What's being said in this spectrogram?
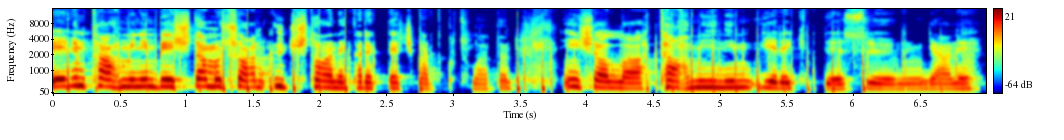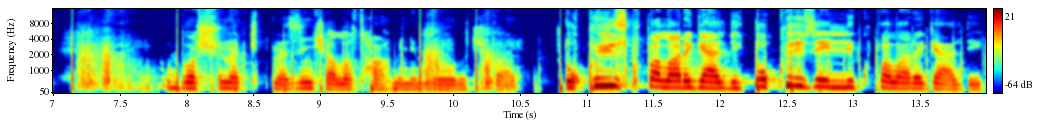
Benim tahminim 5'ti ama şu an 3 tane karakter çıkardık kutulardan. İnşallah tahminim yere gitmesin. Yani boşuna gitmez. İnşallah tahminim doğru çıkar. 900 kupalara geldik. 950 kupalara geldik.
